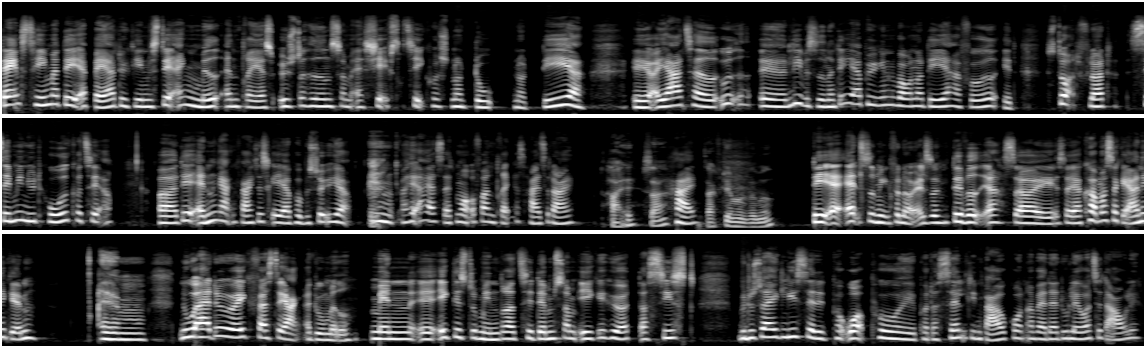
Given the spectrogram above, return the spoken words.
Dagens tema det er bæredygtig investering med Andreas Østerheden, som er chefstrateg hos Nordea. Øh, og jeg er taget ud øh, lige ved siden af DR-byen, hvor Nordea har fået et stort, flot, semi-nyt hovedkvarter. Og det er anden gang faktisk, at jeg er på besøg her. og her har jeg sat mig over for Andreas. Hej til dig. Hej, så. Hej. Tak fordi jeg måtte være med. Det er altid min fornøjelse, det ved jeg, så, øh, så jeg kommer så gerne igen. Øhm, nu er det jo ikke første gang, at du er med, men øh, ikke desto mindre til dem, som ikke hørte dig sidst. Vil du så ikke lige sætte et par ord på, øh, på dig selv, din baggrund og hvad det er, du laver til daglig?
